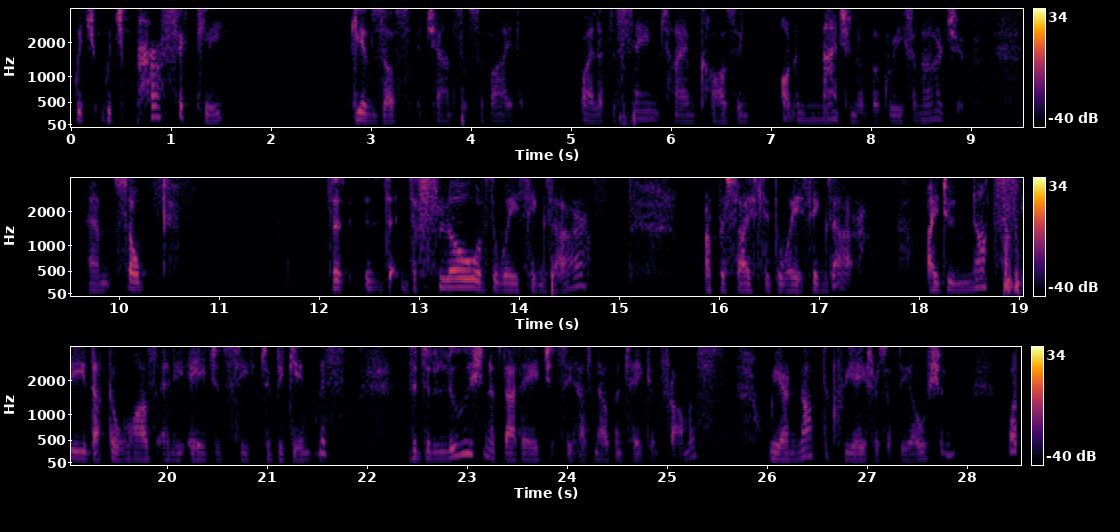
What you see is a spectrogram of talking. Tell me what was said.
which which perfectly gives us a chance of survival, while at the same time causing unimaginable grief and hardship. Um, so the, the, the flow of the way things are are precisely the way things are. I do not see that there was any agency to begin with. The delusion of that agency has now been taken from us. We are not the creators of the ocean, but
